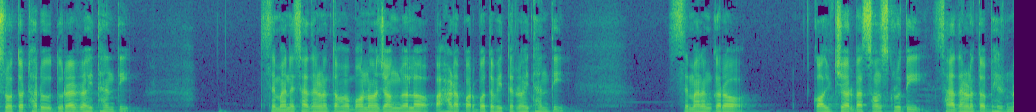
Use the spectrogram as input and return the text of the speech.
ସ୍ରୋତ ଠାରୁ ଦୂରରେ ରହିଥାନ୍ତି। ସେମାନେ ସାଧାରଣତଃ ବନ ଜଙ୍ଗଲ ପାହାଡ଼ ପର୍ବତ ଭିତରେ ରହିଥାନ୍ତି। ସେମାନଙ୍କର କଲଚର ବା ସଂସ୍କୃତି ସାଧାରଣତଃ ଭିନ୍ନ।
